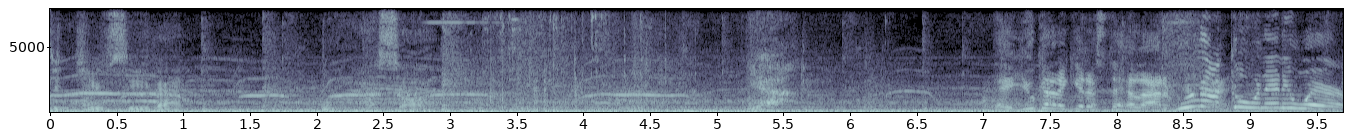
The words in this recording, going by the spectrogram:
Did you see that? I saw Yeah. it. Hey, you gotta get us the hell out of here. We're not man. going anywhere!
